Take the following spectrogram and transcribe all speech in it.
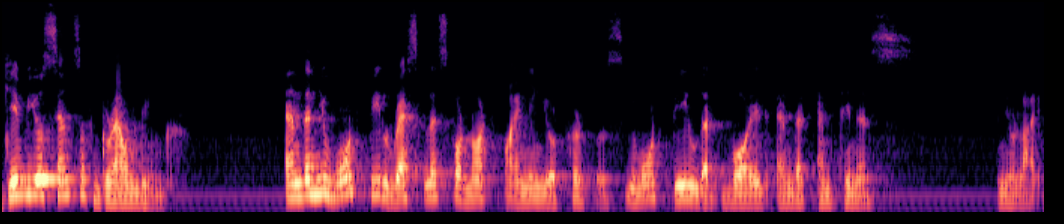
give you a sense of grounding. And then you won't feel restless for not finding your purpose. You won't feel that void and that emptiness in your life.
